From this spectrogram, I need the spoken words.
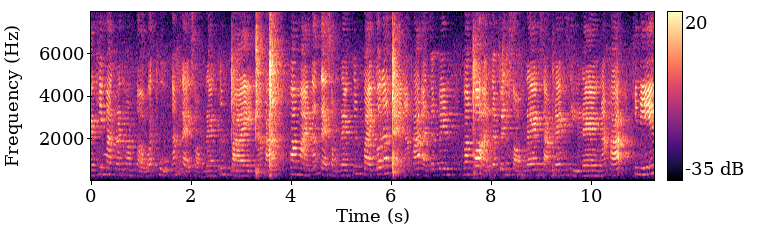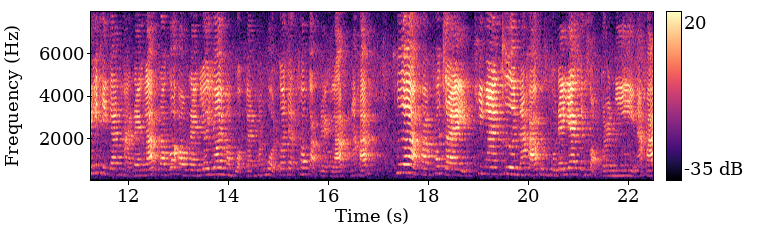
งที่มากระทำต่อวัตถุตั้งแต่ 2 แรงขึ้นไปนะคะ ความหมายตั้งแต่ 2 แรงขึ้นไปก็แล้วแต่นะคะ อาจจะเป็นบางข้ออาจจะเป็น 2 แรง 3 แรง 4 แรงนะคะ ทีนี้วิธีการหาแรงรับเราก็เอาแรงย่อยๆ มาบวกกันทั้งหมดก็จะเท่ากับแรงรับนะคะ เพื่อความเข้าใจที่ง่ายขึ้นนะคะ คุณครูได้แยกเป็น 2 กรณีนะคะ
